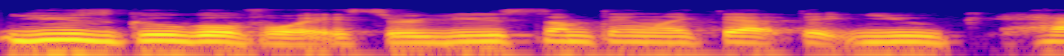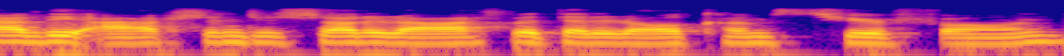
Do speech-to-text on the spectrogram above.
use Google Voice or use something like that that you have the option to shut it off, but that it all comes to your phone.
